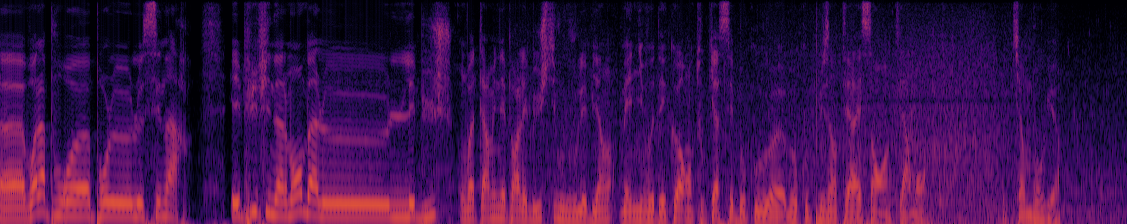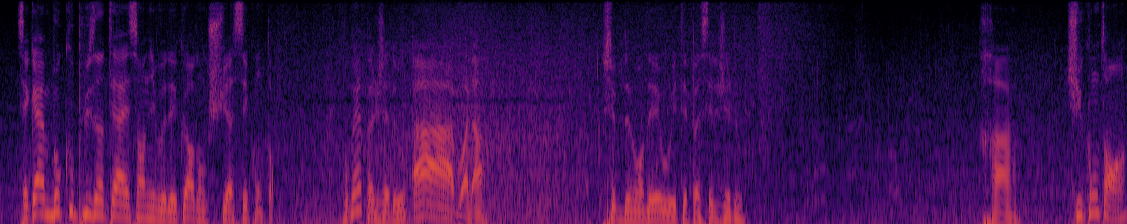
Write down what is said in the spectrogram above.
Euh, Voilà pour, euh, le, scénar. Et puis finalement bah, le, les bûches. On va terminer par les bûches si vous le voulez bien. Mais niveau décor en tout cas c'est beaucoup, euh, plus intéressant hein, clairement. Le petit hamburger. C'est quand même beaucoup plus intéressant niveau décor Donc je suis assez content. Pourquoi il pas le jet d'eau? Ah voilà. Je me demandais où était passé le jet d'eau. Ah. Je suis content hein.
